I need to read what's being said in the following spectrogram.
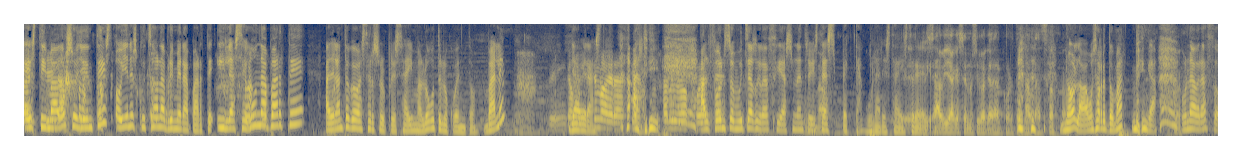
Estimados oyentes, hoy han escuchado la primera parte y la segunda parte, adelanto que va a ser sorpresa, Ima, luego te lo cuento, ¿vale? Ya verás. Gracias. Alfonso, muchas gracias. Una entrevista espectacular esta historia de vida. Sabía que se nos iba a quedar corta. Un abrazo. no, la vamos a retomar. Venga, un abrazo.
